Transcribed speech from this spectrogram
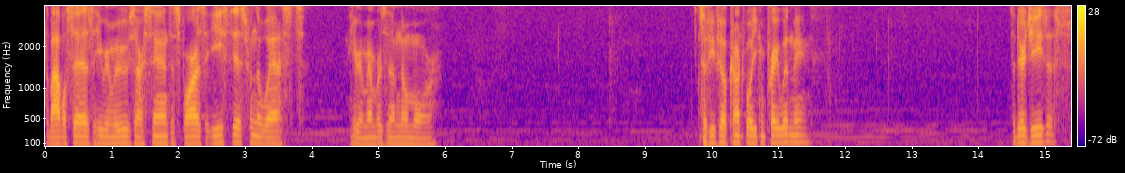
The Bible says He removes our sins as far as the east is from the west, He remembers them no more. So if you feel comfortable, you can pray with me. So, dear Jesus,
